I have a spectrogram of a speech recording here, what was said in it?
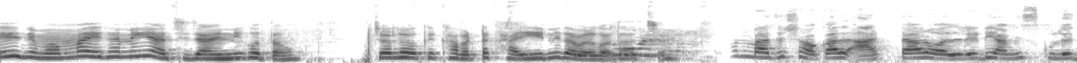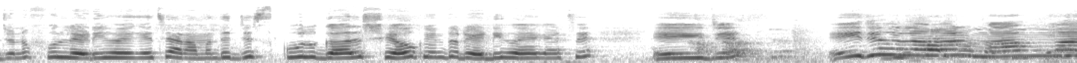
এই যে মাম্মা এখানেই আছি যাইনি কোথাও। চলো ওকে খাবারটা খাইয়ে নি তারপর কথা হচ্ছে। এখন বাজে সকাল আটটা আর অলরেডি আমি স্কুলের জন্য ফুল রেডি হয়ে গেছে আর আমাদের যে স্কুল গার্ল সেও কিন্তু রেডি হয়ে গেছে। এই যে এই যে হলো আমার মাম্মা।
